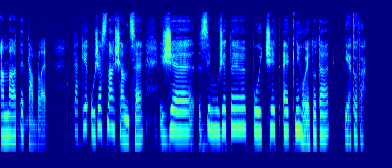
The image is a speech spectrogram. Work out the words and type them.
a máte tablet, tak je úžasná šance, že si můžete půjčit e-knihu. Je to tak? Je to tak.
